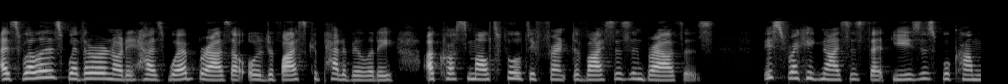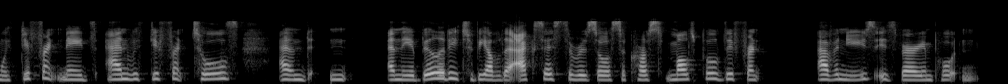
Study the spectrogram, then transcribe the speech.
as well as whether or not it has web browser or device compatibility across multiple different devices and browsers. This recognizes that users will come with different needs and with different tools and, and the ability to be able to access the resource across multiple different avenues is very important.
